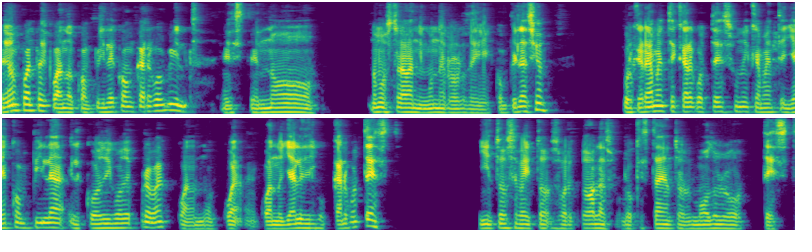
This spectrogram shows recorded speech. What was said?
Se dan cuenta que cuando compilé con cargo build, este, no, no mostraba ningún error de compilación. Porque realmente cargo test únicamente ya compila el código de prueba cuando, cuando ya le digo cargo test. Y entonces va a ir sobre todo lo que está dentro del módulo test.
